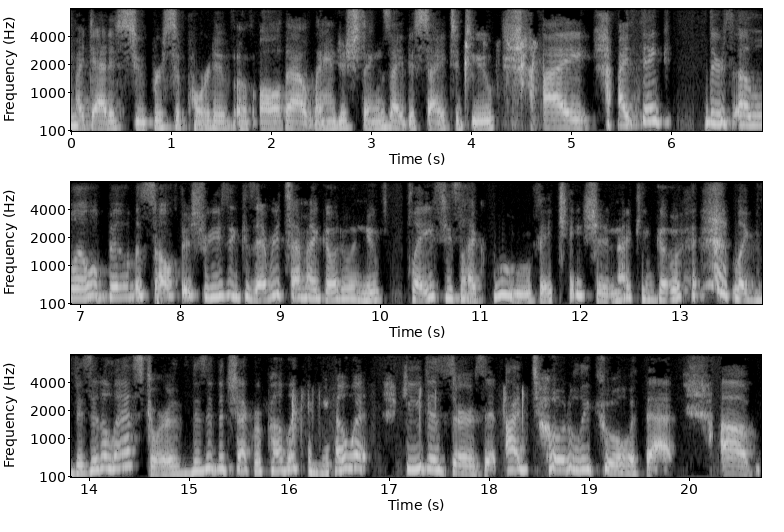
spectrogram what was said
my dad is super supportive of all the outlandish things I decide to do. I I think there's a little bit of a selfish reason because every time I go to a new place, he's like, "Ooh, vacation! I can go like visit Alaska or visit the Czech Republic." And you know what? He deserves it. I'm totally cool with that. Um,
